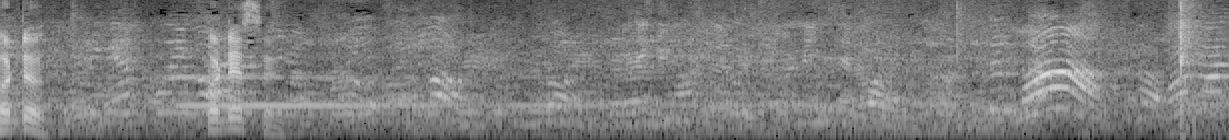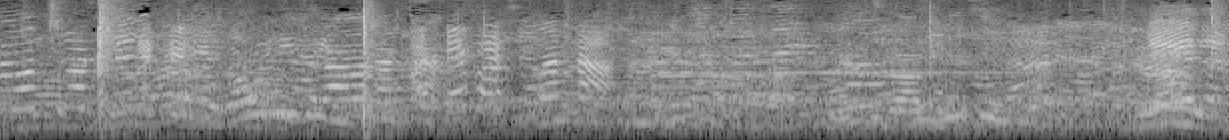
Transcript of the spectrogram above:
కొట్టు. కొట్టేసు. సార్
